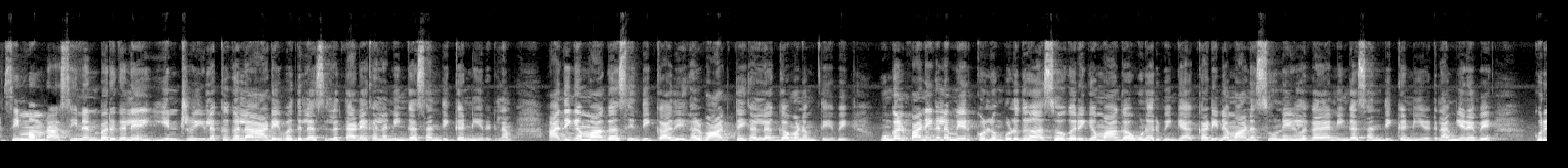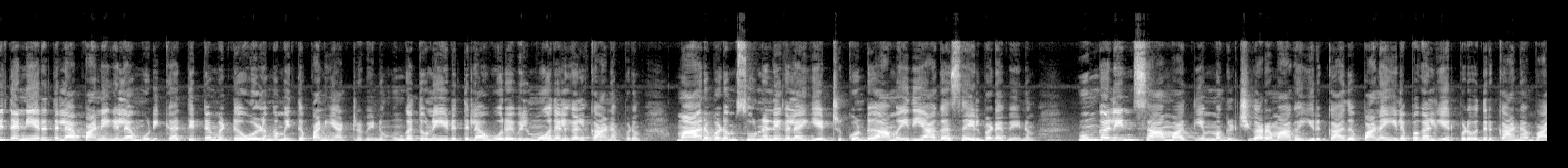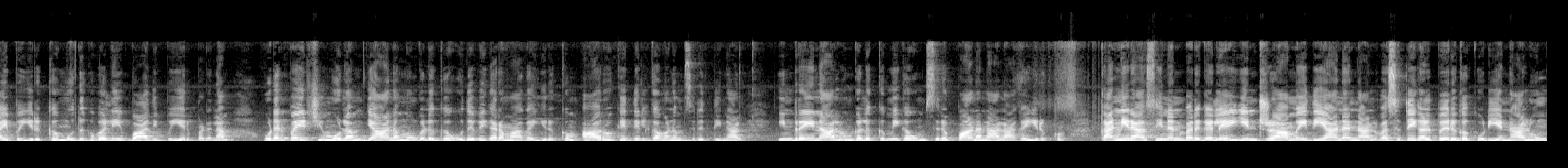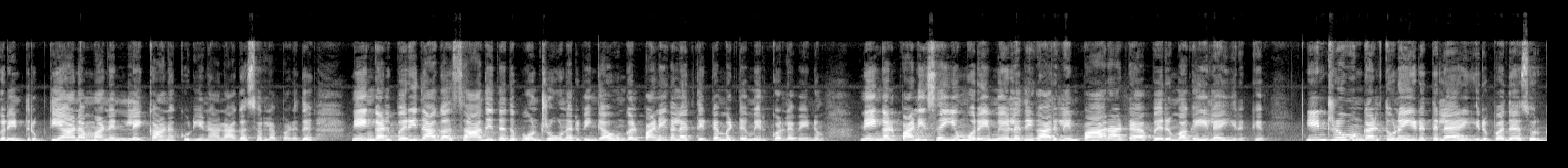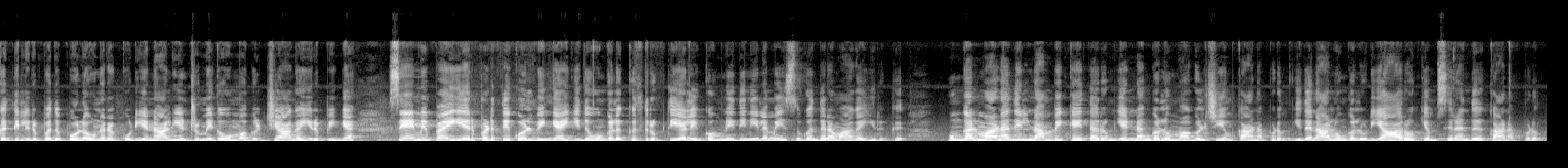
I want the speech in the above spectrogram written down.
சிம்மம் ராசி நண்பர்களே இன்று இலக்குகளை அடைவதில் சில தடைகளை நீங்கள் சந்திக்க நேரிடலாம். அதிகமாக சிந்திக்காதீர்கள் வார்த்தைகளில் கவனம் தேவை. உங்கள் பணிகளை மேற்கொள்ளும் பொழுது அசௌகரியமாக உணர்வீங்க. கடினமான சூழ்நிலைகளை நீங்கள் சந்திக்க நேரிடலாம். எனவே குறித்த நேரத்தில் பணிகளை முடிக்க திட்டமிட்டு ஒழுங்கமைத்து பணியாற்ற வேண்டும். உங்கள் துணையிடத்தில் உறவில் மோதல்கள் காணப்படும். மாறுபடும் சூழ்நிலைகளை ஏற்றுக்கொண்டு அமைதியாக செயல்பட வேண்டும். உங்களின் சாமர்த்தியம் மகிழ்ச்சிகரமாக இருக்காது. பண இழப்புகள் ஏற்படுவதற்கான வாய்ப்பு இருக்கு. முதுகுவலி பாதிப்பு ஏற்படலாம். உடற்பயிற்சி மூலம் தியானம் உங்களுக்கு உதவிகரமாக இருக்கும். ஆரோக்கியத்தில் கவனம் செலுத்தினால். இன்றைய நாள் உங்களுக்கு மிகவும் சிறப்பான நாளாக இருக்கும். கன்னிராசி நண்பர்களே இன்று அமைதியான நாள். வசதிகள் பெருகக்கூடிய நாள். உங்களின் திருப்தியான மனநிலை காணக்கூடிய நாளாக சொல்லப்படுது. நீங்கள் பெரிதாக சாதித்தது போன்று உணர்வீங்க. உங்கள் பணிகளை திட்டமிட்டு மேற்கொள்ள வேண்டும். நீங்கள் பணி செய்யும் முறை மேலதிகாரிகளின் பாராட்ட பெரும் வகையில் இருக்குது இன்று உங்கள் துணையிடத்தில் இருப்பதை சொர்க்கத்தில் இருப்பது போல உணரக்கூடிய நாள் என்று மிகவும் மகிழ்ச்சியாக இருப்பீங்க. சேமிப்பை ஏற்படுத்தி கொள்வீங்க. இது உங்களுக்கு திருப்தி அளிக்கும். நிதி நிலைமை சுதந்திரமாக இருக்குது உங்கள் மனதில் நம்பிக்கை தரும் எண்ணங்களும் மகிழ்ச்சியும் காணப்படும். இதனால் உங்களுடைய ஆரோக்கியம் சிறந்து காணப்படும்.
